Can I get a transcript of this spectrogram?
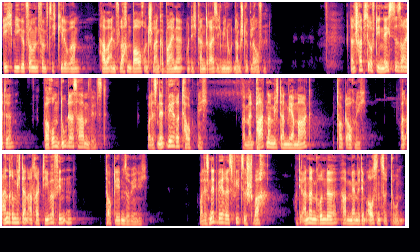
ich wiege 55 Kilogramm, habe einen flachen Bauch und schlanke Beine und ich kann 30 Minuten am Stück laufen. Dann schreibst du auf die nächste Seite, warum du das haben willst. Weil es nett wäre, taugt nicht. Weil mein Partner mich dann mehr mag, taugt auch nicht. Weil andere mich dann attraktiver finden, taugt ebenso wenig. Weil es nett wäre, ist viel zu schwach. Und die anderen Gründe haben mehr mit dem Außen zu tun,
